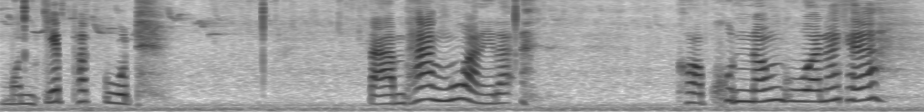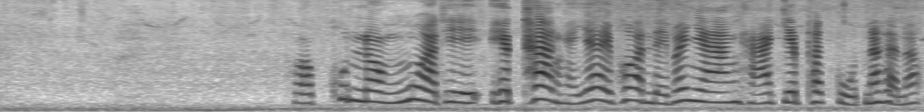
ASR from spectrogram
มนเก็บพักกูด ตามทางงัวนี่ละ ขอบคุณน้องวัวนะคะ ขอบคุณน้องงัวที่เฮ็ดทางให้ย่ายพ่อนได้พะยางหาเก็บผักกูดนะคะเนาะ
